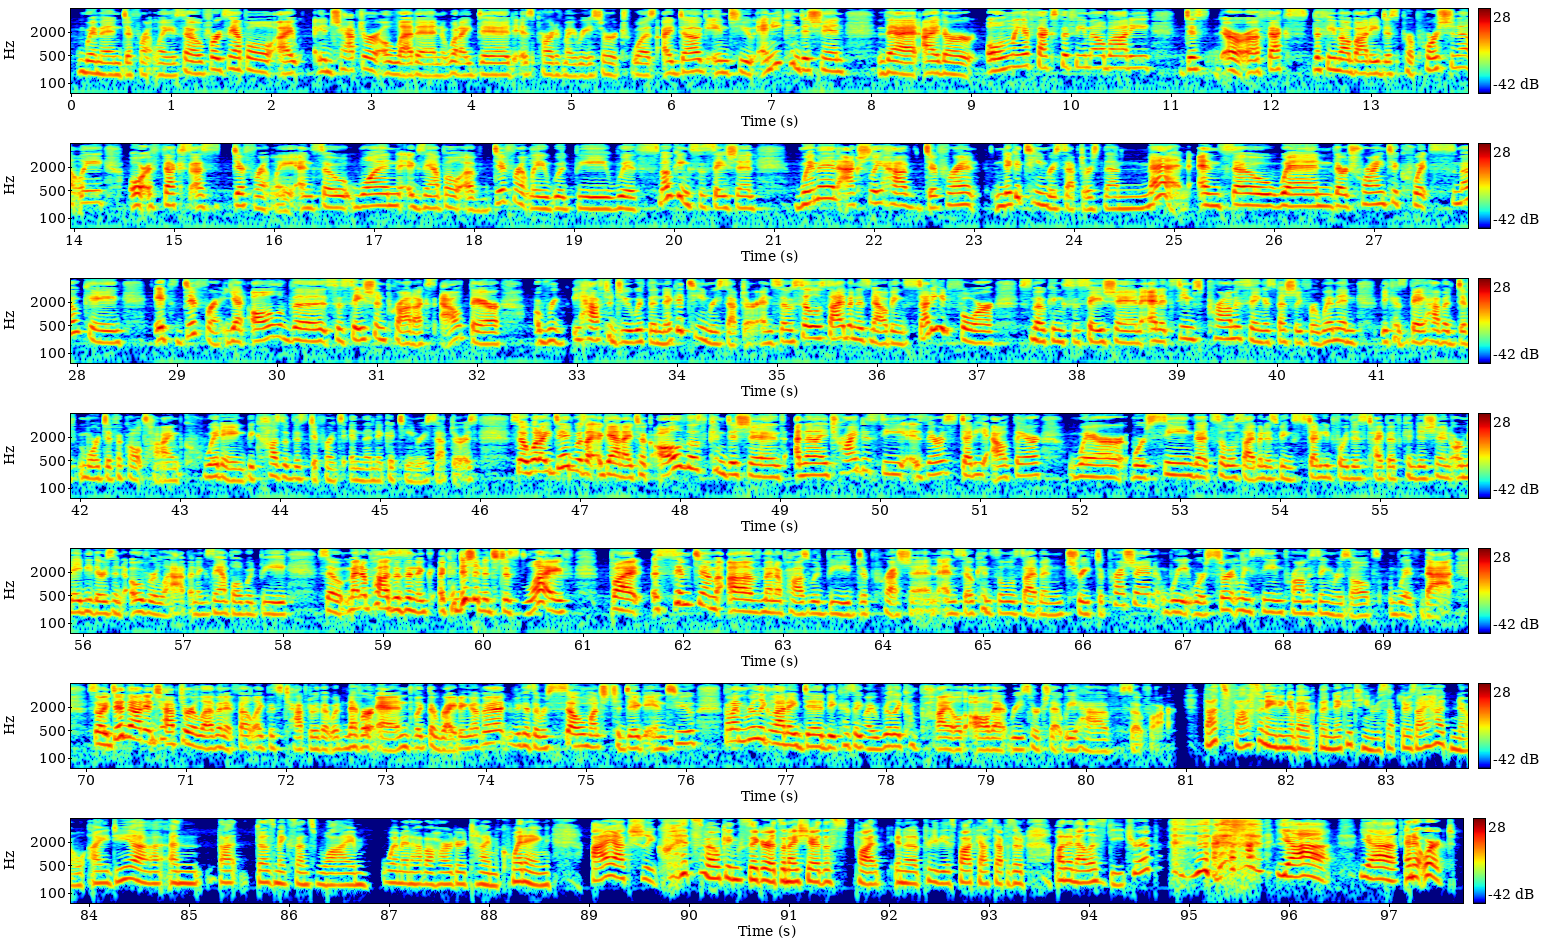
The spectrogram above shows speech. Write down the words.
women differently. So, for example, I in chapter 11, what I did as part of my research was I dug into any condition that either only affects the female body, dis, or affects the female body disproportionately, or affects us differently. And so, one example of differently would be with smoking cessation women actually have different nicotine receptors than men. And so when they're trying to quit smoking, it's different. Yet all of the cessation products out there re- have to do with the nicotine receptor. And so psilocybin is now being studied for smoking cessation. And it seems promising, especially for women, because they have a diff- more difficult time quitting because of this difference in the nicotine receptors. So what I did was, I, again, I took all of those conditions and then I tried to see is there a study out there where we're seeing that psilocybin is being studied for this type of condition, or maybe there's an overlap. An example would be so menopause isn't a condition, it's just life, but a symptom of menopause would be depression. And so, can psilocybin treat depression? We, we're certainly seeing promising results with that. So, I did that in chapter 11. It felt like this chapter that would never end, like the writing of it, because there was so much to dig into. But I'm really glad I did because I really compiled all that research that we have so far. That's fascinating about the nicotine receptors. I had no idea. And that does make sense why women have a harder time quitting. I actually quit smoking cigarettes, and I share this pot in a previous podcast episode on an LSD trip. yeah, yeah. And it worked.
